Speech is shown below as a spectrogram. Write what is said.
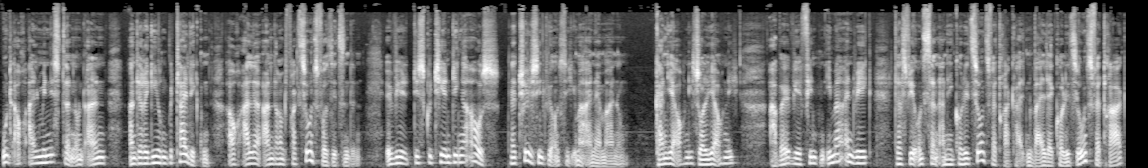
Und auch allen Ministern und allen an der Regierung Beteiligten. Auch alle anderen Fraktionsvorsitzenden. Wir diskutieren Dinge aus. Natürlich sind wir uns nicht immer einer Meinung kann ja auch nicht, soll ja auch nicht. Aber wir finden immer einen Weg, dass wir uns dann an den Koalitionsvertrag halten, weil der Koalitionsvertrag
